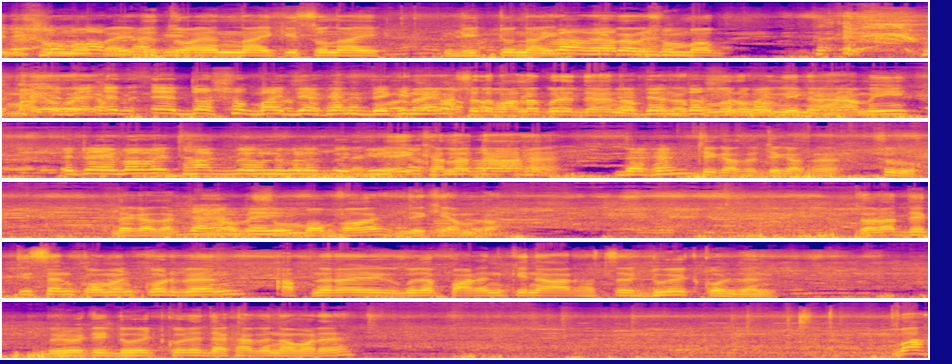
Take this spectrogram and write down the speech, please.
এই যে সম্ভব ভাই এটা জয়েন নাই কিছু নাই গিট্টু নাই কীভাবে সম্ভব? দর্শক ভাই দেখেন দেখি নেন। আসলে ভালো করে দেন কোনো রকমই না আমি এটা এভাবেই থাকবে উনি বলে এই খেলাটা, হ্যাঁ। দেখেন। ঠিক আছে ঠিক আছে হ্যাঁ শুরু। দেখা যাক। সম্ভব হয় দেখি আমরা। যারা দেখতেছেন কমেন্ট করবেন আপনারা এগুলো পারেন কিনা আর হচ্ছে ডুয়েট করবেন। ভিডিওটি ডুয়েট করে দেখাবেন আমারে। বাহ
